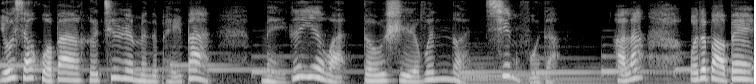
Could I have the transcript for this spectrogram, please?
有小伙伴和亲人们的陪伴，每个夜晚都是温暖幸福的。好了，我的宝贝，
